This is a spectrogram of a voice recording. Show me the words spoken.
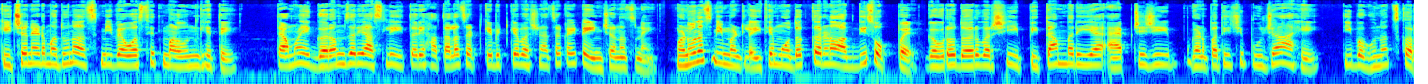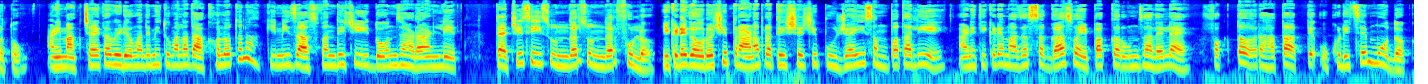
किचन एडमधूनच मी व्यवस्थित मळून घेते. त्यामुळे गरम जरी असली तरी हाताला चटके बिटके बसण्याचं काही टेन्शनच नाही. म्हणूनच मी म्हटलं इथे मोदक करणं अगदी सोपं आहे. गौरव दरवर्षी पितांबरी या ॲपची जी गणपतीची पूजा आहे ती बघूनच करतो. आणि मागच्या एका व्हिडिओमध्ये मी तुम्हाला दाखवलं होतं ना की मी जास्वंदीची दोन झाडं आणली आहेत त्याचीच ही सुंदर सुंदर फुलं. इकडे गौरवची प्राणप्रतिष्ठेची पूजाही संपत आली आहे आणि तिकडे माझा सगळा स्वयंपाक करून झालेला आहे. फक्त राहतात ते उकडीचे मोदक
